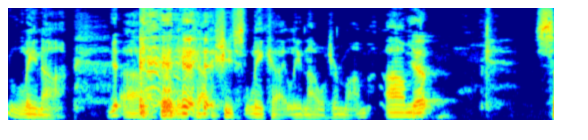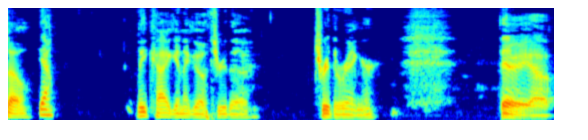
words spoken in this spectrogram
Lena. Uh, Lee Kai. She's Lee Kai. Lena was her mom. Um, yep. So yeah, Lee Kai going to go through the through the ringer. There you go.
